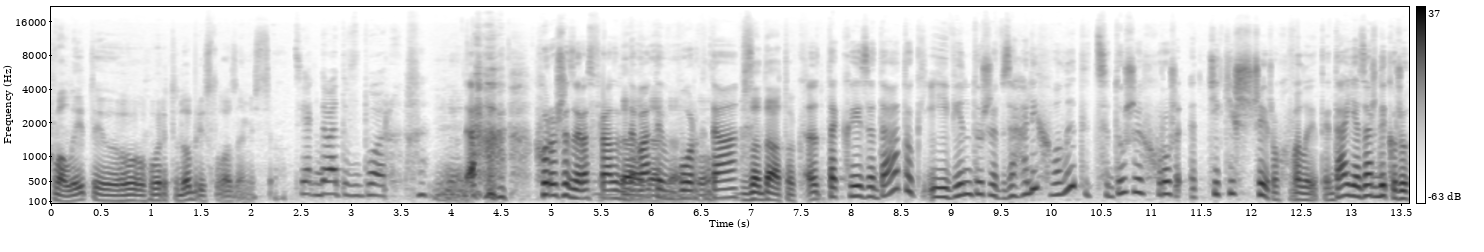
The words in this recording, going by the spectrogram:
хвалити, говорити добрі слова замість цього. Це як давати в борг. Хороша зараз фраза Да, вдавати да, в борг. бо Да. в Задаток. Е, Такий задаток, і він дуже взагалі хвалити це дуже хороше, е, тільки щиро хвалити. Да? Я завжди кажу:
